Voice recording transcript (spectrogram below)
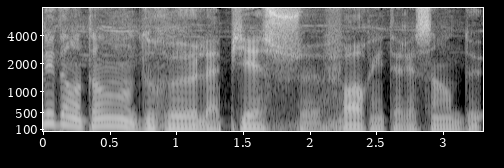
Venez d'entendre la pièce fort intéressante de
